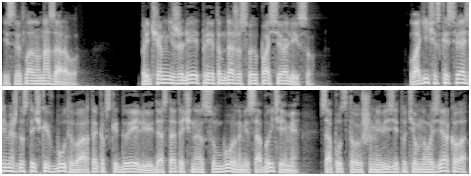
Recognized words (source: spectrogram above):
и Светлану Назарову. Причем не жалеет при этом даже свою пассию Алису. Логической связи между стычкой в Бутово, артековской дуэлью и достаточно сумбурными событиями, сопутствовавшими визиту темного зеркала,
